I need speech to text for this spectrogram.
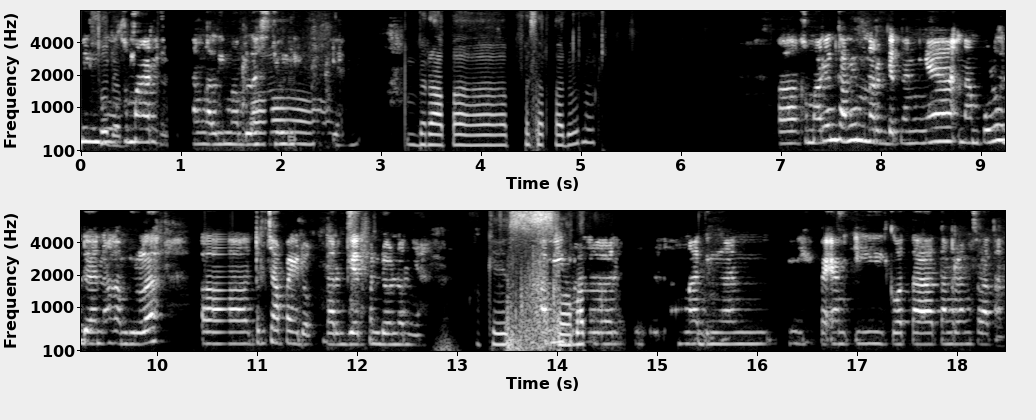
Minggu Sudah. kemarin, tanggal 15 oh, Juli. Ya. Berapa peserta donor? Uh, kemarin kami menargetkannya 60 dan alhamdulillah uh, tercapai dok target pendonornya. Oke, okay, selamat. Kami bersama dengan PMI Kota Tangerang Selatan.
